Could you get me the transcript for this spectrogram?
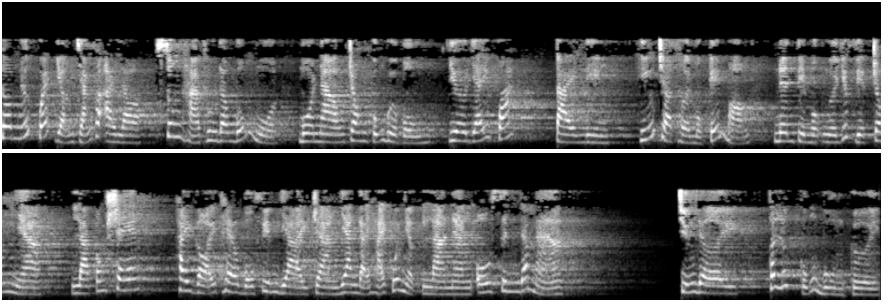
Cơm nước quét dọn chẳng có ai lò, xuân hạ thu đông bốn mùa, mùa nào trông cũng bừa bụng, dơ giấy quá. Tài liền hiến cho thời một kế mọn, nên tìm một người giúp việc trong nhà là con xe, hay gọi theo bộ phim dài tràn gian Đại Hải của Nhật là nàng ô sinh đó mà. Chuyện đời có lúc cũng buồn cười,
